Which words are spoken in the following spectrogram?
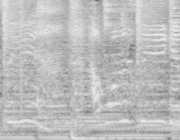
So bright, strawberry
